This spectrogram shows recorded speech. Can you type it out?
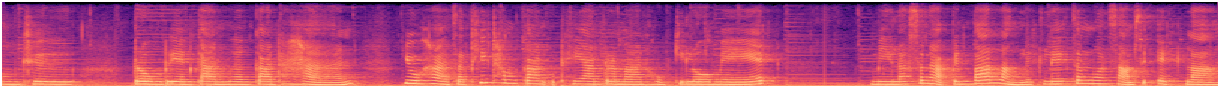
มคือ โรงเรียนการเมืองการทหาร อยู่ห่างจากที่ทำการอุทยานประมาณ 6 กิโลเมตร มีลักษณะเป็นบ้านหลังเล็กๆจำนวน 31 หลัง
